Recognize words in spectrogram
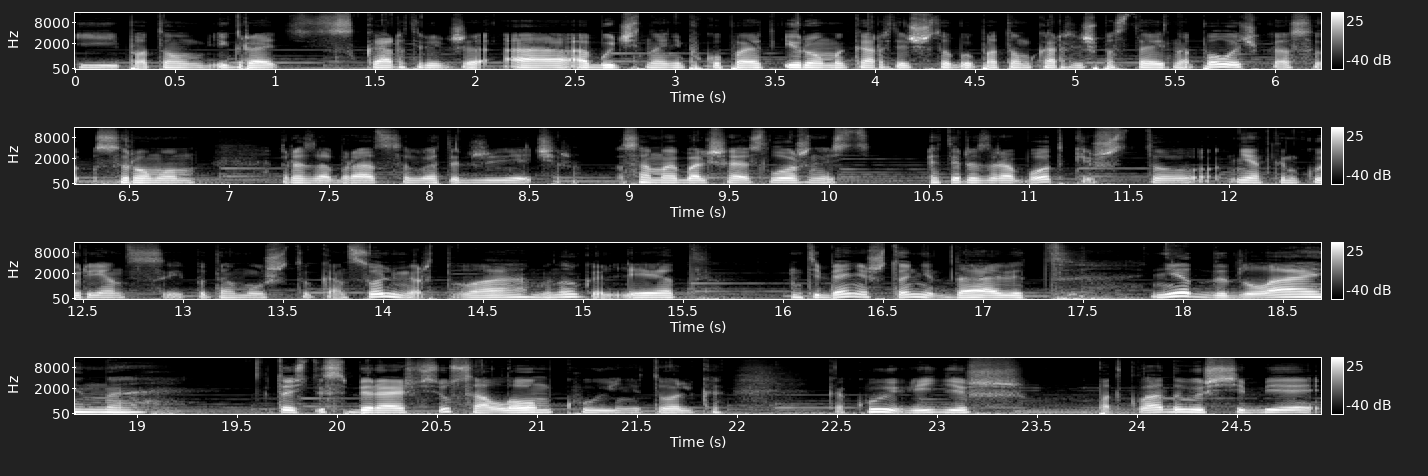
и потом играть с картриджа. А обычно они покупают и ром, и картридж, чтобы потом картридж поставить на полочку, а с, с ромом разобраться в этот же вечер. Самая большая сложность этой разработки, что нет конкуренции, потому что консоль мертва, много лет, на тебя ничто не давит, нет дедлайна. То есть ты собираешь всю соломку и не только, какую видишь, подкладываешь себе,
